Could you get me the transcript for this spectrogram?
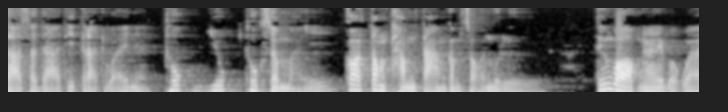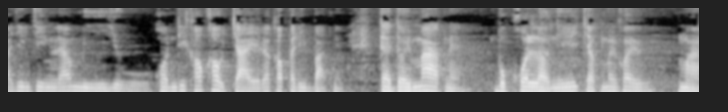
ศาสดาที่ตรัสไว้เนี่ย ทุกยุคทุกสมัยก็ต้องทำตามคำสอนหมดเลย ถึงบอกไงบอกว่าจริง ๆ แล้วมีอยู่คนที่เขาเข้าใจแล้วก็ปฏิบัติเนี่ย แต่โดยมากเนี่ย บุคคลเหล่านี้จะไม่ค่อยมา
